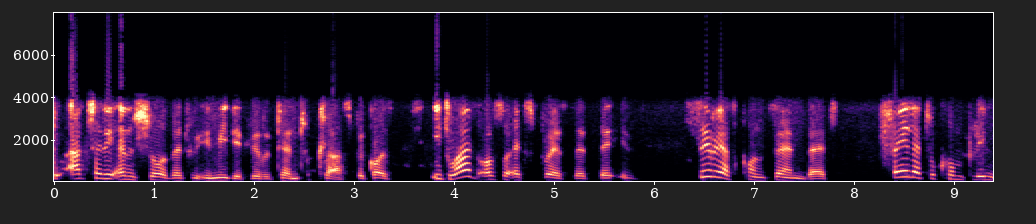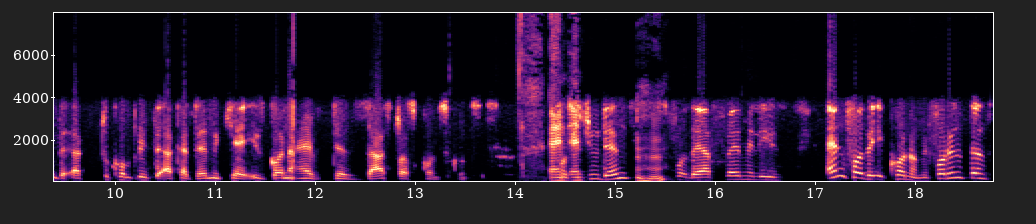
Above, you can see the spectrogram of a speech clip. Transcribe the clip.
to actually ensure that we immediately return to class because it was also expressed that there is serious concern that failure to complete the, to complete the academic year is going to have disastrous consequences And, for and students, Mhm. for their families, and for the economy. For instance,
